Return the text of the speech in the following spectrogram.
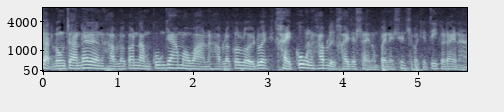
จัดลงจานได้เลยนะครับแล้วก็นำกุ้งย่างมาวางนะครับแล้วก็โรยด้วยไข่กุ้งนะครับหรือใครจะใส่ลงไปในเส้นสปาเกตตี้ก็ได้นะ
